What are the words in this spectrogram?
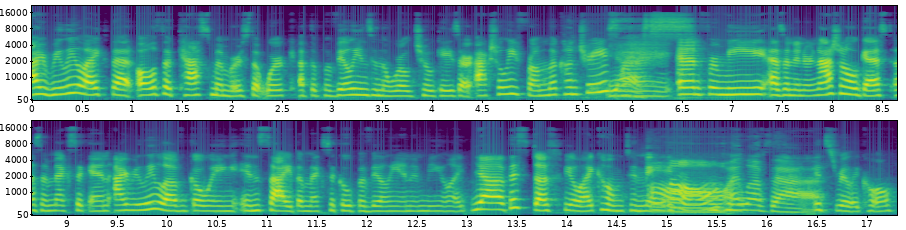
I really like that all of the cast members that work at the pavilions in the World Showcase are actually from the countries. Yes. And for me, as an international guest, as a Mexican, I really love going inside the Mexico pavilion and being like, yeah, this does feel like home to me. Oh, I love that. It's really cool.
